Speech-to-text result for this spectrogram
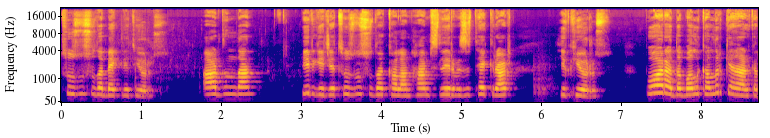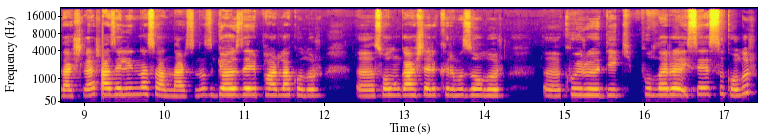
tuzlu suda bekletiyoruz. Ardından bir gece tuzlu suda kalan hamsilerimizi tekrar yıkıyoruz. Bu arada balık alırken arkadaşlar tazeliğini nasıl anlarsınız? Gözleri parlak olur, e, solungaçları kırmızı olur, e, kuyruğu dik, pulları ise sık olur.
